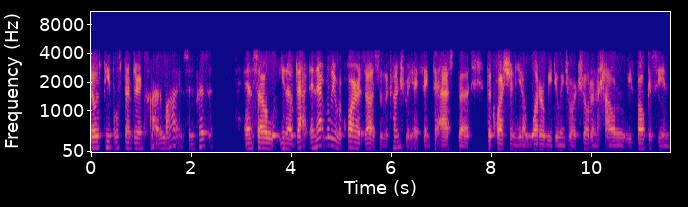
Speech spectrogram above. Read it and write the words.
those people spent their entire lives in prison. And so, you know, that and that really requires us as a country, I think, to ask the the question, you know, what are we doing to our children? How are we focusing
